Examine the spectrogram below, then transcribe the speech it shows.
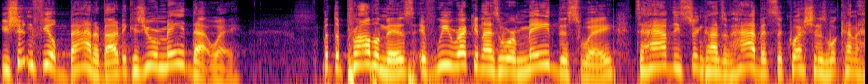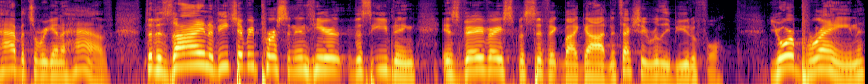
you shouldn't feel bad about it because you were made that way. But the problem is, if we recognize that we're made this way to have these certain kinds of habits, the question is, what kind of habits are we going to have? The design of each every person in here this evening is very, very specific by God, and it's actually really beautiful. Your brain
